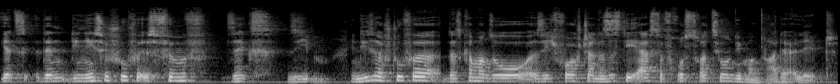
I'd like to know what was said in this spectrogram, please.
jetzt, denn die nächste Stufe ist 5, 6, 7. In dieser Stufe, das kann man so sich vorstellen, das ist die erste Frustration, die man gerade erlebt.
